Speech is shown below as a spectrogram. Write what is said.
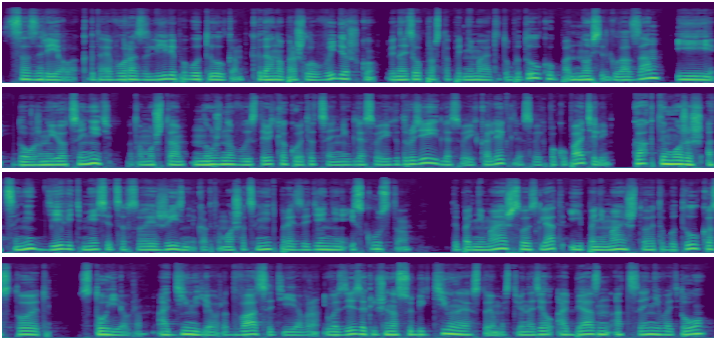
созрело, когда его разлили по бутылкам, когда оно прошло выдержку, винодел просто поднимает эту бутылку, подносит глазам и должен ее оценить, потому что нужно выставить какой-то ценник для своих друзей, для своих коллег, для своих покупателей. Как ты можешь оценить 9 месяцев своей жизни? Как ты можешь оценить произведение искусства? Ты поднимаешь свой взгляд и понимаешь, что эта бутылка стоит 100 евро, 1 евро, 20 евро. И вот здесь заключена субъективная стоимость. Винодел обязан оценивать то,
